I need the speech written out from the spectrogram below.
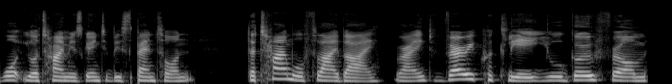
what your time is going to be spent on, the time will fly by, right? Very quickly, you'll go from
